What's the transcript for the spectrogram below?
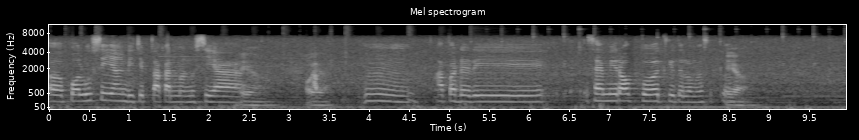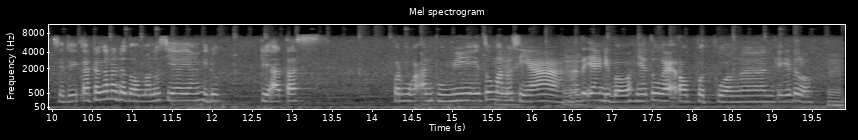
eh, polusi yang diciptakan manusia. Iya. Oh ya Hmm, apa dari semi robot gitu loh maksudku. iya. Jadi kadang kan ada tuh manusia yang hidup di atas permukaan bumi itu manusia. Hmm. Nanti yang di bawahnya tuh kayak robot buangan kayak gitu loh. hmm.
